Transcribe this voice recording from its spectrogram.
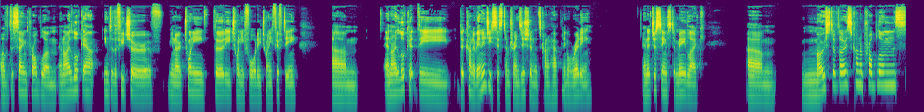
of the same problem and I look out into the future of, you know, 2030, 2040, 2050. Um, and I look at the the kind of energy system transition that's kind of happening already. And it just seems to me like um, most of those kind of problems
